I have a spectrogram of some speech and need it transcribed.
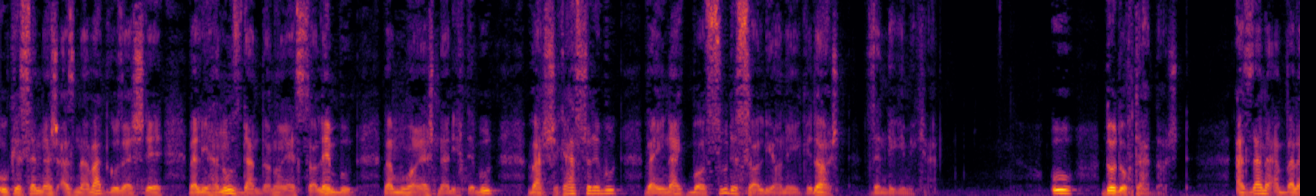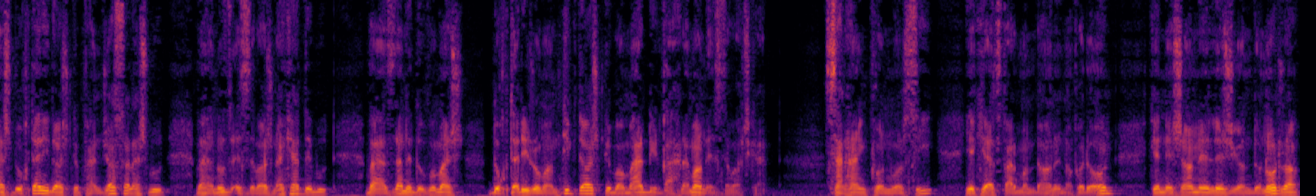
او که سنش از نوت گذشته ولی هنوز دندانهایش سالم بود و موهایش نریخته بود ورشکست شده بود و اینک با سود سالیانه ای که داشت زندگی می‌کرد. او دو دختر داشت. از زن اولش دختری داشت که پنجاه سالش بود و هنوز ازدواج نکرده بود و از زن دومش دختری رومانتیک داشت که با مردی قهرمان ازدواج کرد. سرهنگ پونمورسی یکی از فرماندهان ناپلئون که نشان لژیون دونور را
